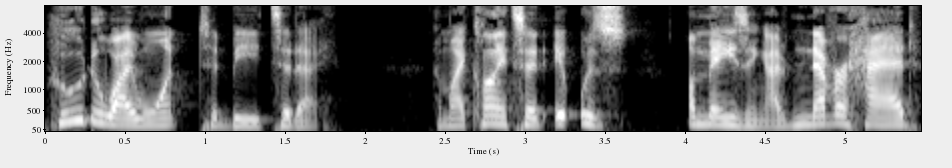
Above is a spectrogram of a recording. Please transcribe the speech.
Who do I want to be today? And my client said, It was amazing. I've never had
